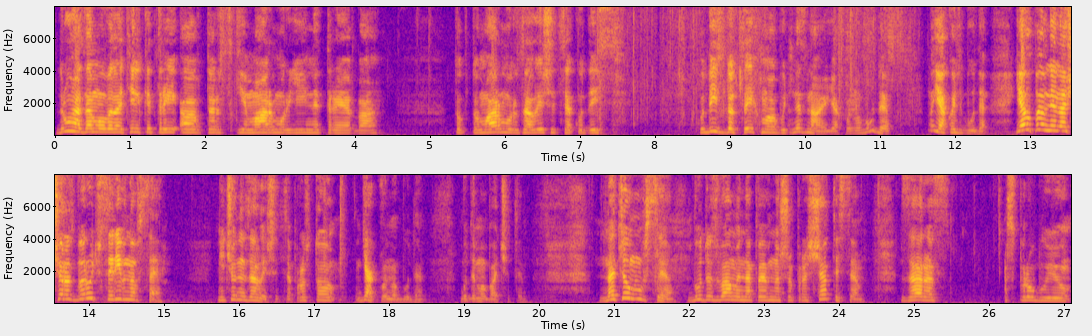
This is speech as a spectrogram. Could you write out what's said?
Друга замовила тільки три авторські, мармур їй не треба. Тобто мармур залишиться кудись. Кудись до цих, мабуть, не знаю, як воно буде. Ну, якось буде. Я впевнена, що розберуть все рівно все. Нічого не залишиться. Просто як воно буде, будемо бачити. На цьому все. Буду з вами, напевно, що прощатися. Зараз спробую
